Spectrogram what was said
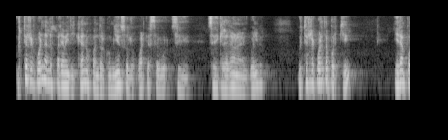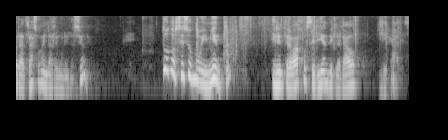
¿Usted recuerda a los panamericanos cuando al comienzo los guardias se, se declararon en huelga? ¿Usted recuerda por qué? Eran por atrasos en las remuneraciones. Todos esos movimientos en el trabajo serían declarados legales.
